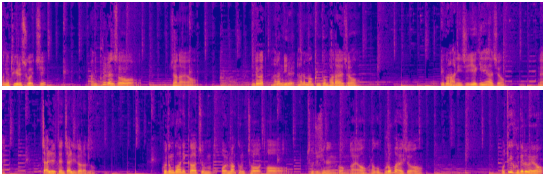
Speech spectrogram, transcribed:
아니 어떻게 이럴 수가 있지? 아니 프리랜서 잖아요. 내가 하는 일 하는 만큼 돈 받아야죠. 이건 아니지. 얘기해야죠. 네. 잘릴 땐 잘리더라도. 고등부 하니까 좀 얼만큼 저 더 쳐주시는 건가요? 라고 물어봐야죠. 어떻게 그대로 해요?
